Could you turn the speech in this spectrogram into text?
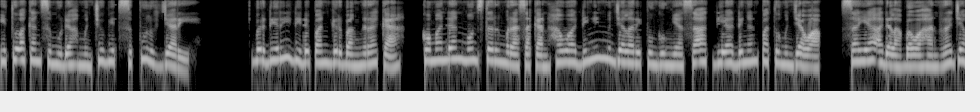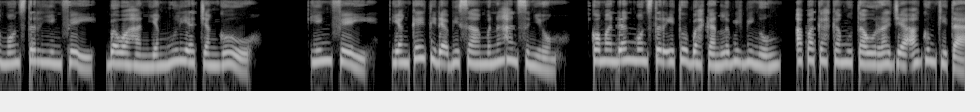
itu akan semudah mencubit sepuluh jari. Berdiri di depan gerbang neraka, Komandan Monster merasakan hawa dingin menjalari punggungnya saat dia dengan patuh menjawab, saya adalah bawahan Raja Monster Ying Fei, bawahan Yang Mulia Changgou. Ying Fei, Yang Kai tidak bisa menahan senyum. Komandan monster itu bahkan lebih bingung, apakah kamu tahu Raja Agung kita?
